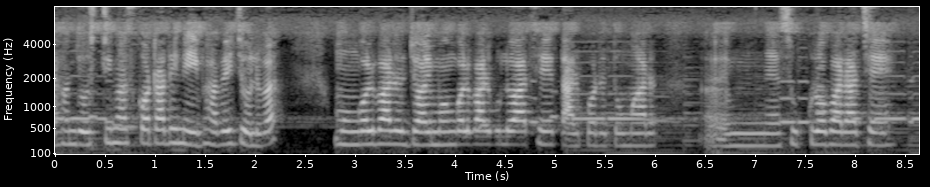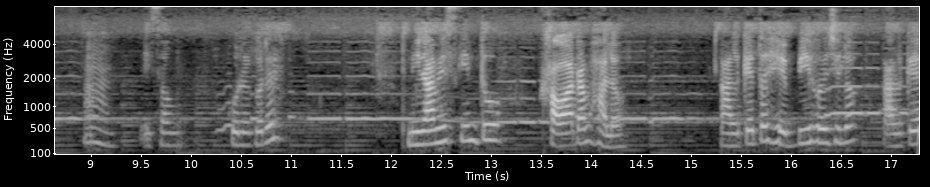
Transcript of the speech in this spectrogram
এখন জ্যৈষ্ঠী মাস কটা দিন এইভাবেই চলবে। মঙ্গলবার, জয় মঙ্গলবারগুলো আছে, তারপরে তোমার শুক্রবার আছে এইসব করে করে। নিরামিষ কিন্তু খাওয়াটা ভালো। কালকে তো হেভি হয়েছিল। কালকে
